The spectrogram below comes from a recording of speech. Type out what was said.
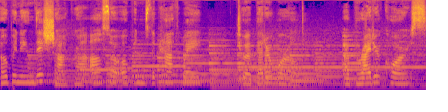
Opening this chakra also opens the pathway to a better world, a brighter course,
